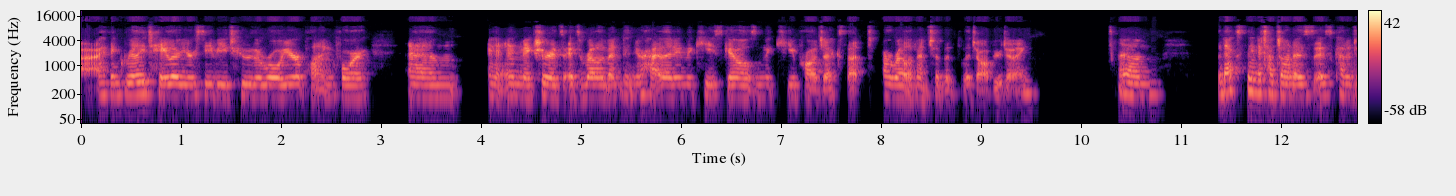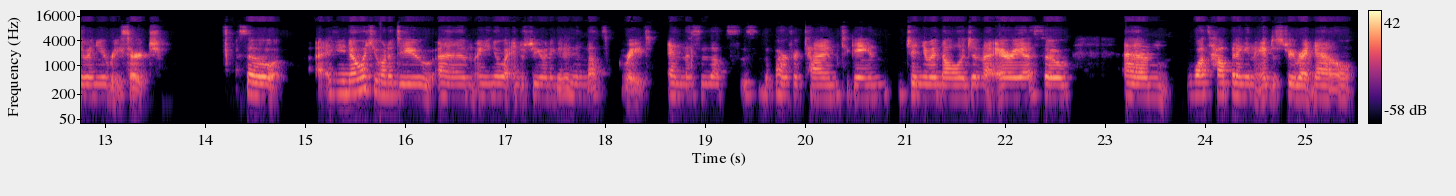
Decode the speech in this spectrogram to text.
I think really tailor your CV to the role you're applying for um, and, and, make sure it's, it's relevant and you're highlighting the key skills and the key projects that are relevant to the, the job you're doing. Um, the next thing to touch on is, is kind of doing your research. So if you know what you want to do um, and you know what industry you want to get in, that's great. And this is that's this is the perfect time to gain genuine knowledge in that area. So um, what's happening in the industry right now?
